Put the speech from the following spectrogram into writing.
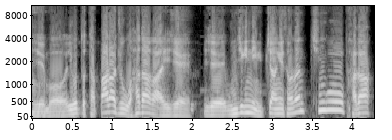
이제 뭐 이것도 다 빨아주고 하다가 이제 이제 운지기님 입장에서는 친구 바닥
